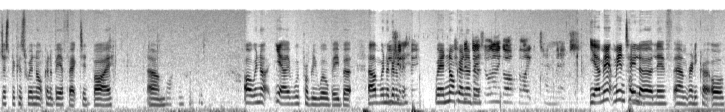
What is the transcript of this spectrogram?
just because we're not going to be affected by. Um, oh, we're not. Yeah, we probably will be, but um, we're not going to be. We're not going to be. does, it will only go off for like. Yeah, me, me and Taylor live um, really close. Or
